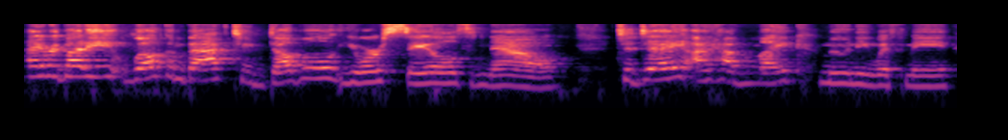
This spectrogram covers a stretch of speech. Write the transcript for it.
Hi, everybody. Welcome back to Double Your Sales Now. Today, I have Mike Mooney with me,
